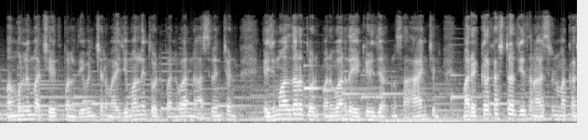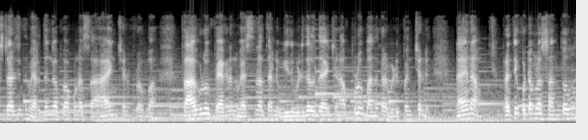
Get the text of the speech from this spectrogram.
మమ్మల్ని మా చేతి పనులు దీవించండి మా యజమానుల్ని తోటి పనివారిని ఆశ్రయించండి. యజమానుల ద్వారా తోటి పనివారితో ఏకీడి జరపడం సహాయించండి. మా రెక్కల కష్టార్జితాన్ని ఆశ్రయం మా కష్టార్జితం వ్యర్థంగా పోకుండా సహాయించండి ప్రభా. తాగుడు పేకడను వ్యసనాలు తండ్రి వీధి విడుదల దాయించండి అప్పులు బంధకాలు విడిపించండి. నాయన ప్రతి కుటుంబంలో సంతోషం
